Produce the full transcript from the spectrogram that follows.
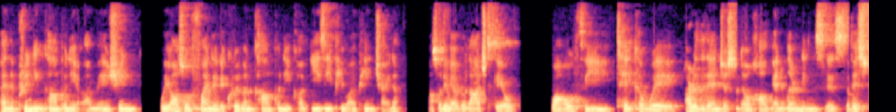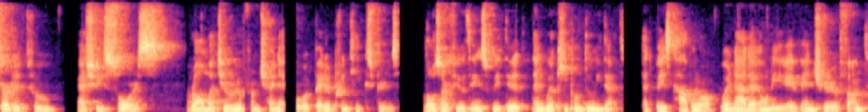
And the printing company I mentioned, we also find an equivalent company called Easy PYP in China. So they have a large scale. One of the takeaway, other than just know-how and learnings, is they started to actually source raw material from China for a better printing experience. Those are a few things we did, and we'll keep on doing that. At Base Capital, we're not only a venture fund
